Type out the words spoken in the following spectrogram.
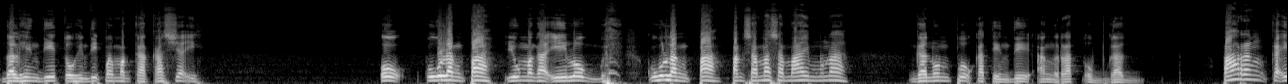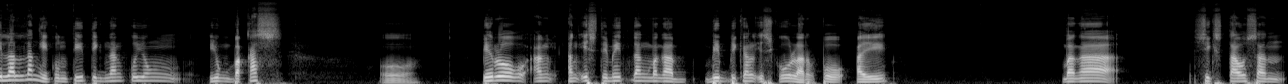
dalhin dito, hindi pa magkakasya eh. O, kulang pa yung mga ilog, kulang pa, pag sama-samahin mo na, ganun po katindi ang wrath of God. Parang kailan lang eh, kung titignan ko yung, yung bakas, oh, pero ang ang estimate ng mga biblical scholar po ay mga 6,000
